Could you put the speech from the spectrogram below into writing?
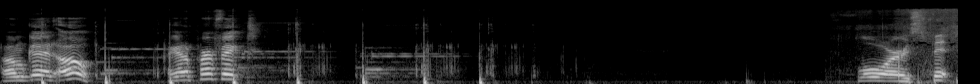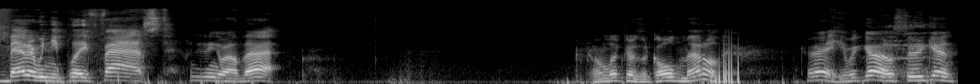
Oh, I'm good. Oh, I got a perfect. Floors fit better when you play fast. What do you think about that? Oh, look, there's a gold medal there. Okay, here we go. Let's do it again.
